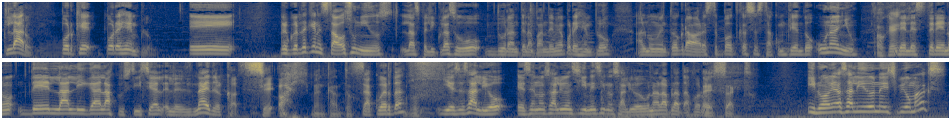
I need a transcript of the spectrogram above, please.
Claro, porque, por ejemplo, eh, recuerde que en Estados Unidos las películas hubo durante la pandemia, por ejemplo, al momento de grabar este podcast se está cumpliendo un año del estreno de la Liga de la Justicia, el, el Snyder Cut. Sí, ay, me encantó. ¿Se acuerda? Y ese salió, ese no salió en cine, sino salió de una de la plataforma. Exacto. Y no había salido en HBO Max.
